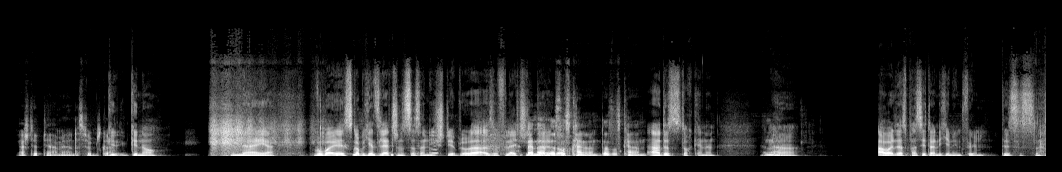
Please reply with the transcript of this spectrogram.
er stirbt ja am Ende des Films gar nicht. Genau. Naja. Wobei es, glaube ich, jetzt Legends, dass er nicht stirbt, oder? Also vielleicht Nein, nein, das doch. ist Canon. Das ist Canon. Ah, das ist doch Canon. Mhm. Aber das passiert dann nicht in den Filmen. Das ist.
